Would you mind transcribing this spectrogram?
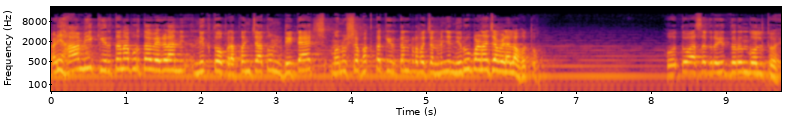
आणि हा मी कीर्तनापुरता वेगळा निघतो. प्रपंचातून डिटॅच मनुष्य फक्त कीर्तन प्रवचन म्हणजे निरूपणाच्या वेळेला होतो. होतो असं गृहित धरून बोलतोय.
